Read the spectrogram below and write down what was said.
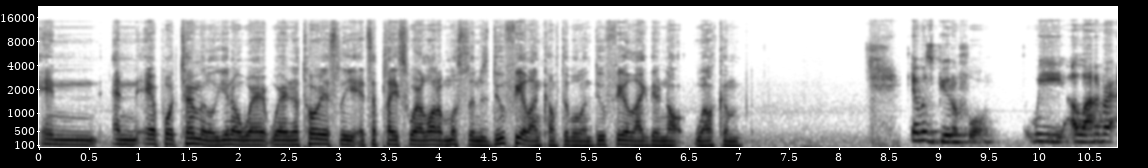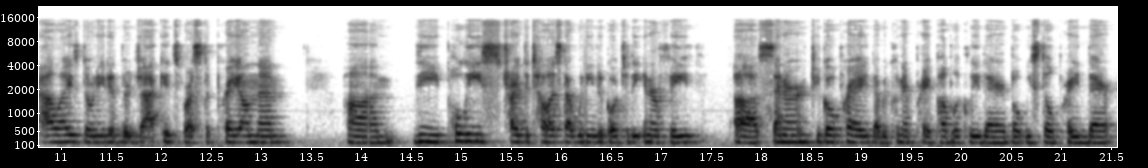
in an airport terminal, you know, where, where notoriously it's a place where a lot of Muslims do feel uncomfortable and do feel like they're not welcome. It was beautiful. We, a lot of our allies donated their jackets for us to pray on them. Um, the police tried to tell us that we need to go to the interfaith uh, center to go pray, that we couldn't pray publicly there, but we still prayed there.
